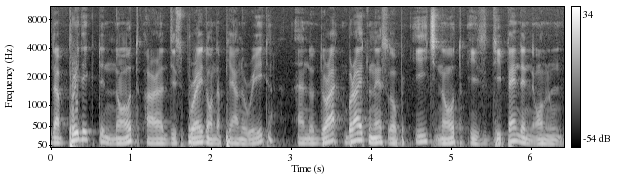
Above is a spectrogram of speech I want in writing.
The predicted notes are displayed on the piano reed, and the brightness of each note is dependent on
